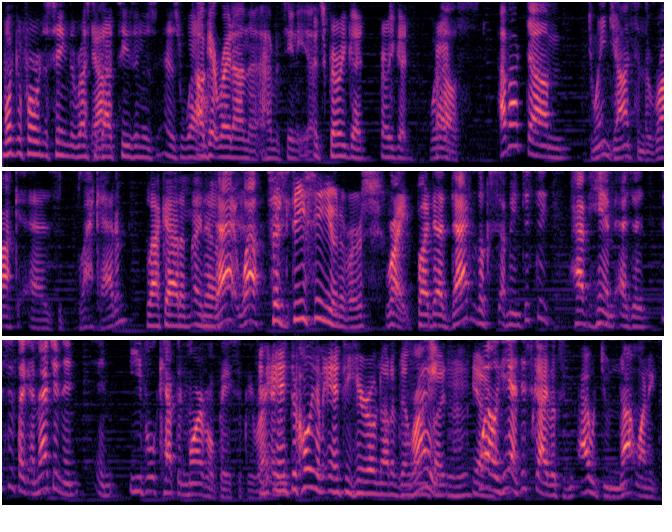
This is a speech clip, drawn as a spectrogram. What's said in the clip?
looking forward to seeing the rest of that season as, as well I'll get right on that. I haven't seen it yet. it's very good very good What All right. How about um, Dwayne Johnson, The Rock, as Black Adam? black adam i know That wow. so it's dc universe Right, but uh, that looks. I mean, just to have him as a. This is like imagine an, an evil Captain Marvel, basically, right? I and, they're calling him anti-hero not a villain Right. but yeah Well, yeah, this guy looks. I would do not want to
